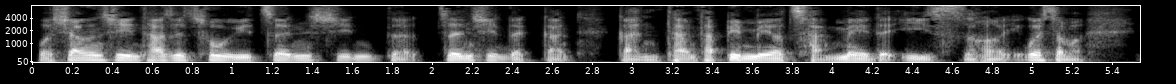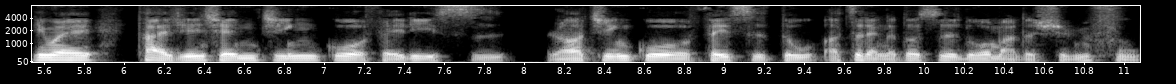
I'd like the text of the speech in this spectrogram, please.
我相信他是出于真心的、真心的感感叹，他并没有谄媚的意思哈。为什么？因为他已经先经过腓利斯，然后经过菲斯都啊，这两个都是罗马的巡抚。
